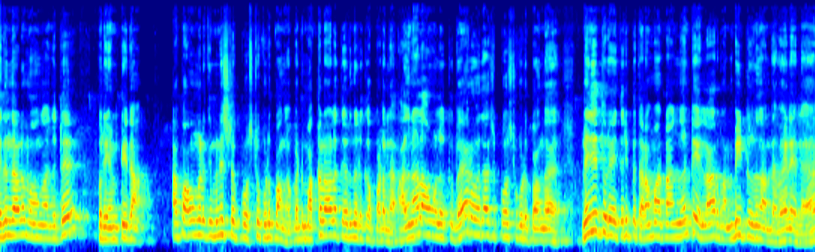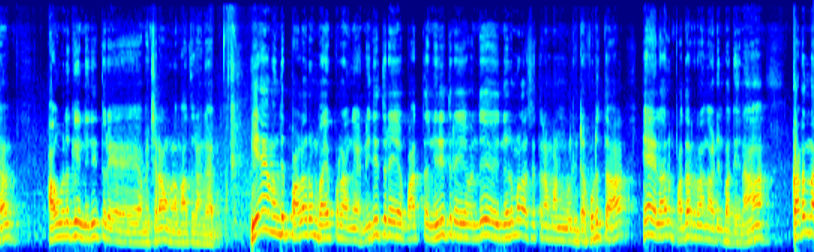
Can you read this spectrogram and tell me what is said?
இருந்தாலும் அவங்க வந்துட்டு ஒரு எம்பி தான். அப்போ அவங்களுக்கு மினிஸ்டர் போஸ்ட்டு கொடுப்பாங்க. பட் மக்களால் தேர்ந்தெடுக்கப்படலை. அதனால அவங்களுக்கு வேறு ஏதாச்சும் போஸ்ட் கொடுப்பாங்க. நிதித்துறையை திருப்பி தரமாட்டாங்கன்ட்டு எல்லாரும் நம்பிட்டு இருந்த அந்த வேலையில். அவங்களுக்கு நிதித்துறை அமைச்சராக அவங்கள மாற்றுறாங்க ஏன் வந்து பலரும் பயப்படுறாங்க? நிதித்துறையை பார்த்து நிதித்துறையை வந்து நிர்மலா சீதாராமன் உங்கள்கிட்ட கொடுத்தா ஏன் எல்லாரும் பதறாங்க அப்படின்னு பார்த்தீங்கன்னா கடந்த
